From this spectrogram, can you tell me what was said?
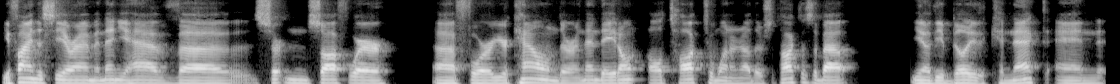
you find the CRM and then you have uh, certain software uh, for your calendar, and then they don't all talk to one another. So talk to us about you know the ability to connect and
